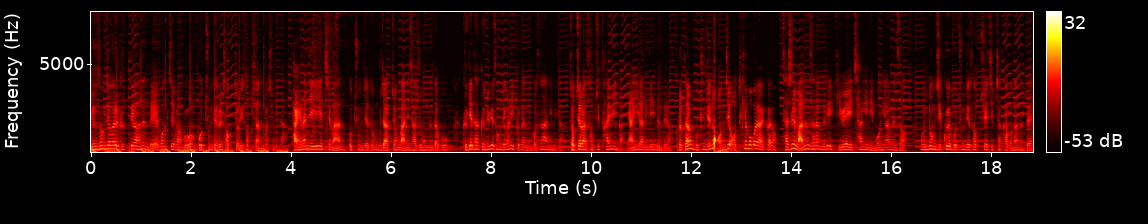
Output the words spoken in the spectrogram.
근성장을 극대화하는 네 번째 방법은 보충제를 적절히 섭취하는 것입니다. 당연한 얘기겠지만 보충제도 무작정 많이 자주 먹는다고 그게 다 근육의 성장을 이끌어내는 것은 아닙니다. 적절한 섭취 타이밍과 양이라는 게 있는데요. 그렇다면 보충제는 언제 어떻게 먹어야 할까요? 사실 많은 사람들이 기회의 창이니 뭐니 하면서 운동 직후에 보충제 섭취에 집착하곤 하는데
